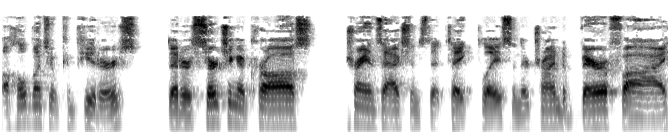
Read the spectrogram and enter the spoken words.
a whole bunch of computers that are searching across transactions that take place, and they're trying to verify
